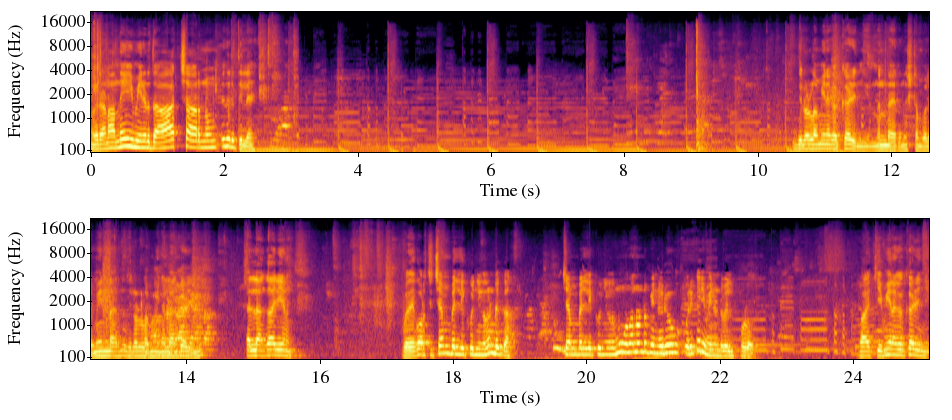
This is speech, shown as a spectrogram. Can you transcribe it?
അവരാണ് അന്ന് ഈ മീനെടുത്ത് ആ ചാറിനും ഇതെടുത്തില്ലേ ഇതിലുള്ള മീനൊക്കെ കഴിഞ്ഞു. ഇന്നുണ്ടായിരുന്നു ഇഷ്ടംപോലെ മീൻ ഉണ്ടായിരുന്നു ഇതിലുള്ള മീനെല്ലാം കഴിഞ്ഞു. എല്ലാം കാര്യമാണ്. ഇവിടെ കുറച്ച് ചെമ്പല്ലി കുഞ്ഞുങ്ങളുണ്ട്. ചെമ്പല്ലി കുഞ്ഞുങ്ങൾ മൂന്നെണ്ണം ഉണ്ട് പിന്നെ ഒരു ഒരു കരിമീനുണ്ട് വലിപ്പുള്ളത് ബാക്കി മീനൊക്കെ കഴിഞ്ഞ്.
